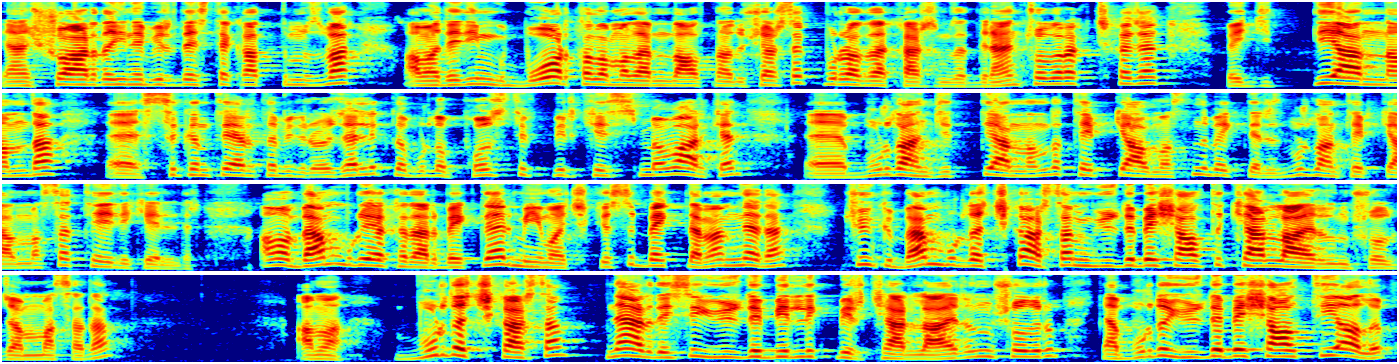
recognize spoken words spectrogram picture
Yani şu arada yine bir destek hattımız var ama dediğim gibi bu ortalamaların da altına düşersek burada karşımıza direnç olarak çıkacak ve ciddi anlamda e, sıkıntı yaratabilir. Özellikle burada pozitif bir kesişme varken e, buradan ciddi anlamda tepki almasını bekleriz. Buradan tepki almazsa tehlikelidir. Ama ben buraya kadar bekler miyim açıkçası? Beklemem. Neden? Çünkü ben burada çıkarsam %5-6 karla ayrılmış olacağım masadan. Ama burada çıkarsam neredeyse %1'lik bir karla ayrılmış olurum. Ya yani burada %5-6'yı alıp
